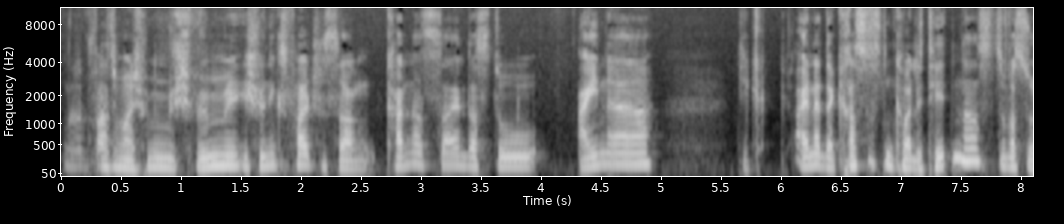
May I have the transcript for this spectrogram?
Warte mal, ich will, ich, will, ich will nichts Falsches sagen. Kann das sein, dass du einer, die, einer der krassesten Qualitäten hast, so was so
